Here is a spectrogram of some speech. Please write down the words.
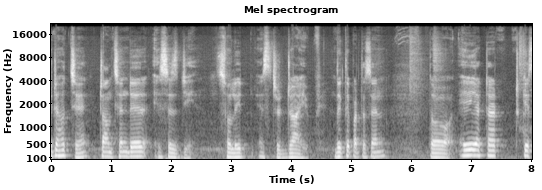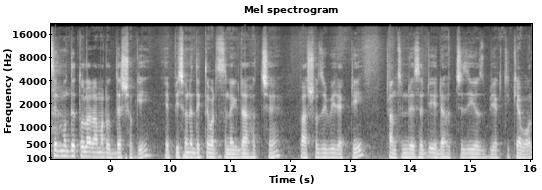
এটা হচ্ছে ট্রান্সেন্ডের এসএসডি সলিড স্টেট ড্রাইভ দেখতে পারতেছেন? তো এই একটা কেসের মধ্যে তোলার আমার উদ্দেশ্য কি? এর পিছনে দেখতে পারতেছেন এটা হচ্ছে পাঁচশো জিবির একটি ট্রান্সেন্ডের এসএসডি এটা হচ্ছে ইউএসবি একটি কেবল,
